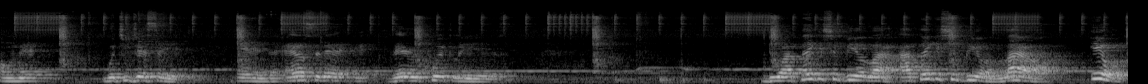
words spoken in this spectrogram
on that, what you just said. And the answer to that very quickly is Do I think it should be allowed? I think it should be allowed if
